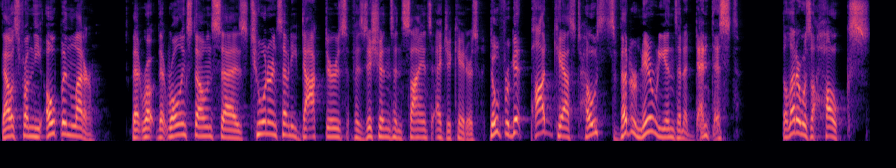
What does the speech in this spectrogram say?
That was from the open letter that, ro- that Rolling Stone says 270 doctors, physicians, and science educators. Don't forget podcast hosts, veterinarians, and a dentist. The letter was a hoax.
